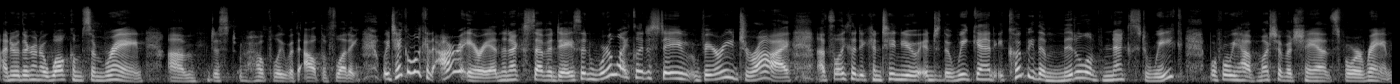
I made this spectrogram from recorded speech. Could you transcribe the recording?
I know they're going to welcome some rain, um, just hopefully without the flooding. We take a look at our area in the next seven days, and we're likely to stay very dry. That's likely to continue into the weekend. It could be the middle of next week before we have much of a chance for rain.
